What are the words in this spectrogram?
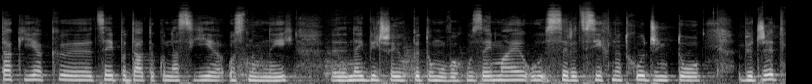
Так як е, цей податок у нас є основний, е, найбільше його питому вагу займає серед всіх надходжень, то бюджет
